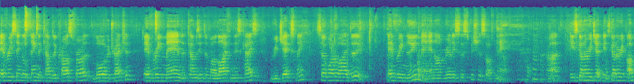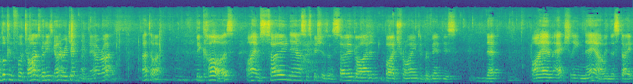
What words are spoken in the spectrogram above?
every single thing that comes across for it, law of attraction, every man that comes into my life in this case rejects me. So what do I do? Every new man I'm really suspicious of now. Right? He's going to reject me. He's going to. Re- I'm looking for times when he's going to reject me now, right? Aren't I? Because I am so now suspicious and so guided by trying to prevent this that I am actually now in the state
